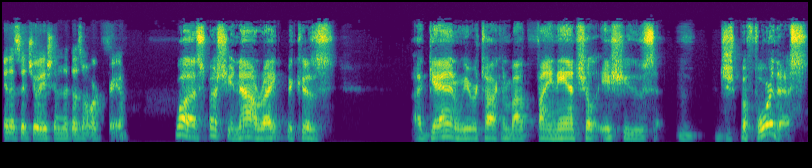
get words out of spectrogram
in a situation that doesn't work for you. Well, especially now, right? Because again, we were talking about financial issues just before this,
